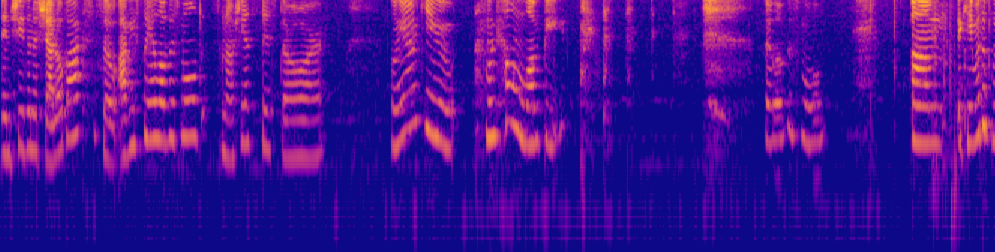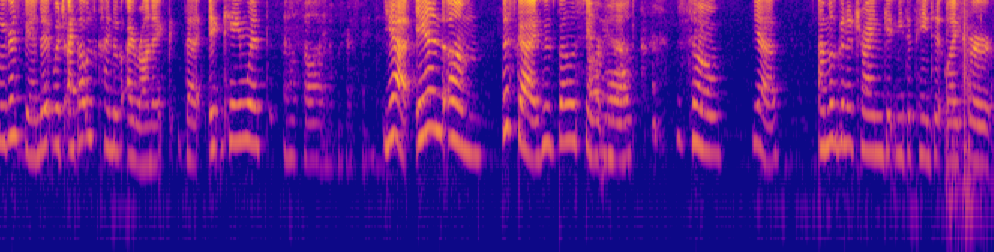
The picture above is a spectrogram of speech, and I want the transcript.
and she's in a shadow box, so obviously I love this mold. So now she has a sister. Look how cute. Look how lumpy. I love this mold. Um, it came with a bluegrass bandit, which I thought was kind of ironic that it came with And a bluegrass band. yeah, and um this guy who's Bella's favorite Oh, yeah. mold. So yeah, Emma's gonna try and get me to paint it like her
